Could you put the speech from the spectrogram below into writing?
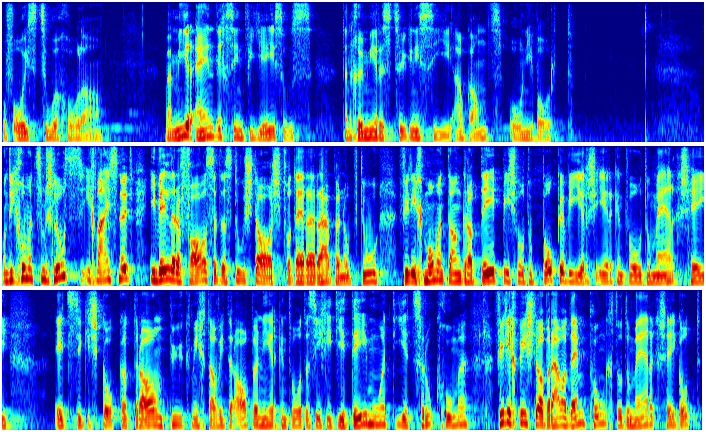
auf uns zukommen lassen. Wenn wir ähnlich sind wie Jesus, dann können wir ein Zeugnis sein, auch ganz ohne Wort. Und ich komme zum Schluss. Ich weiß nicht, in welcher Phase dass du stehst von dieser Reben. Ob du vielleicht momentan gerade dort bist, wo du bogen wirst, irgendwo, du merkst, hey, jetzt ist Gott dran und beugt mich da wieder ab, irgendwo, dass ich in die Demut zurückkomme. Vielleicht bist du aber auch an dem Punkt, wo du merkst, hey, Gott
